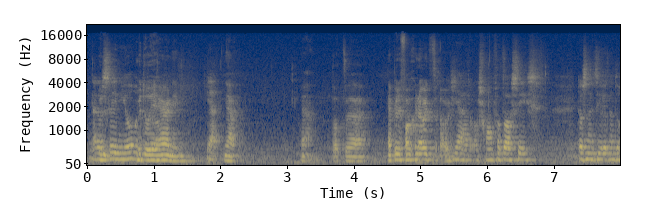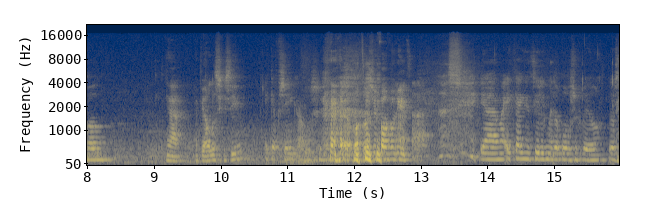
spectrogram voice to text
naar dat senioren. Bedoel je herning? Ja. Ja. Ja, dat... heb je ervan genoten trouwens? Ja, dat was gewoon fantastisch. Dat is natuurlijk een droom. Ja. Heb je alles gezien? Ik heb zeker alles gezien. Wat was je favoriet? Ja, maar ik kijk natuurlijk met een roze bril. Dat is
